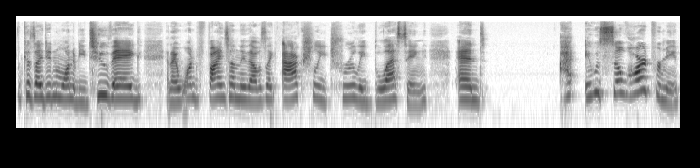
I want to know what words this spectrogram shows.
because I didn't want to be too vague and I wanted to find something that was like actually truly blessing and I, it was so hard for me.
